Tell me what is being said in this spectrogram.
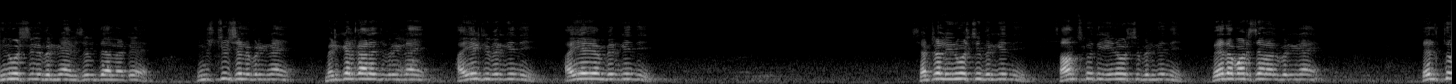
యూనివర్సిటీలు పెరిగినాయి విశ్వవిద్యాలయాలు అంటే ఇన్స్టిట్యూషన్లు పెరిగినాయి మెడికల్ కాలేజ్ పెరిగినాయి ఐఐటి పెరిగింది ఐఐఎం పెరిగింది. సెంట్రల్ యూనివర్సిటీ పెరిగింది సాంస్కృతిక యూనివర్సిటీ పెరిగింది వేద పాఠశాలలు పెరిగినాయి. హెల్త్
